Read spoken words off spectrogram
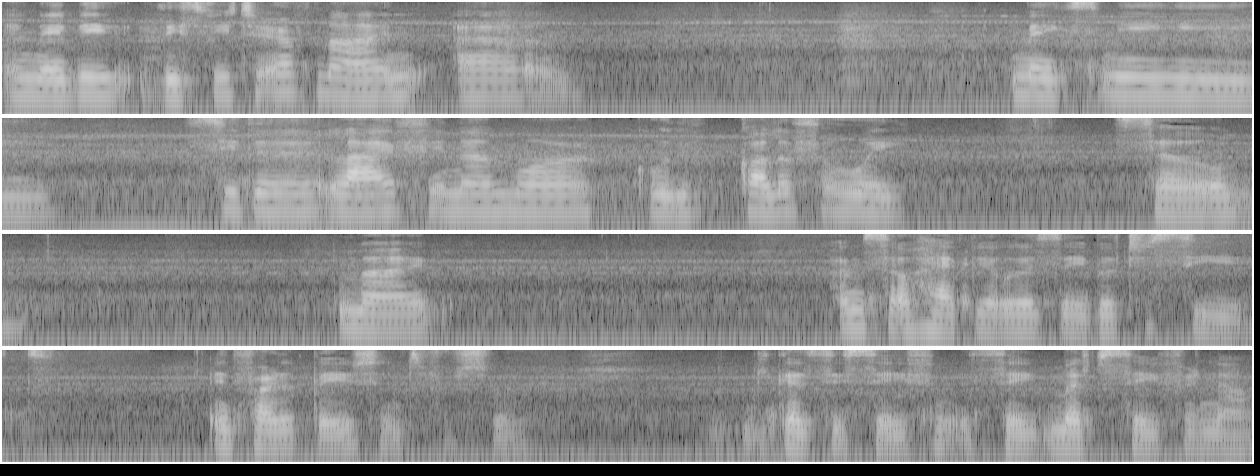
and maybe this feature of mine um, makes me see the life in a more colorful way. So my I'm so happy I was able to see it. And for the patient for sure. Because it's safe it's safe, much safer now.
